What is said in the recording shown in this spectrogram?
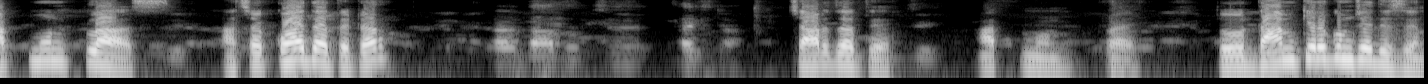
আট মন প্লাস আচ্ছা কয় দাঁত এটার? চার দাঁতের? আট মন প্রায়। তো দাম কীরকম চাইতেছেন?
